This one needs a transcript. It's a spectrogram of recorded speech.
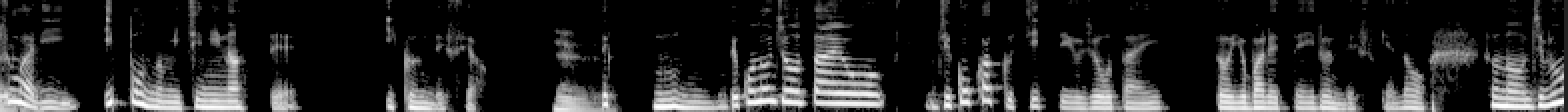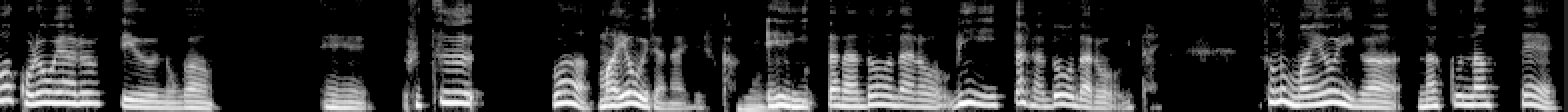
つま、り一本の道になっていくんですよ。でうん。で、この状態を自己覚知っていう状態と呼ばれているんですけど、その自分はこれをやるっていうのが、えー普通は迷うじゃないですか。うん A 行ったらどうだろう ?B 行ったらどうだろうみたいな。その迷いがなくなって、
